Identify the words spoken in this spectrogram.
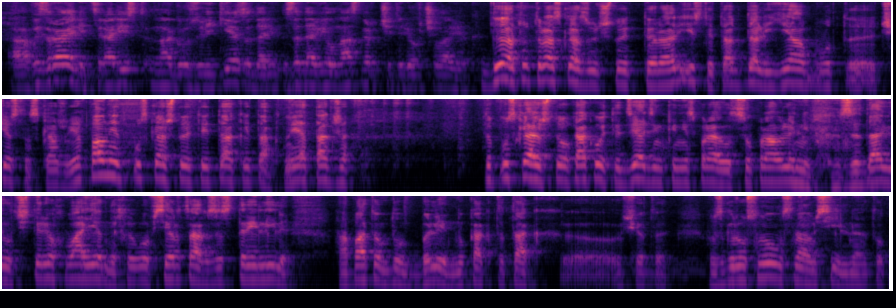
А В Израиле террорист на грузовике задави- задавил насмерть четырех человек. Да, тут рассказывают, что это террорист и так далее. Я вот э, честно скажу, я вполне допускаю, что это и так, и так. Но я также допускаю, что какой-то дяденька не справился с управлением, задавил четырех военных, его в сердцах застрелили. А потом думаю, блин, ну как-то так э, что-то взгрустнулось нам сильно. Тут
